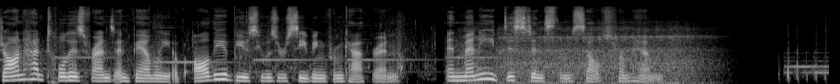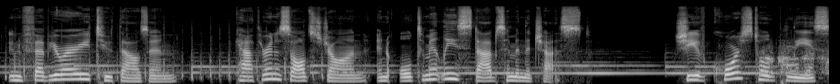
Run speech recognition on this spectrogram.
John had told his friends and family of all the abuse he was receiving from Katherine, and many distanced themselves from him. In February 2000, Katherine assaults John and ultimately stabs him in the chest. She, of course, told police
